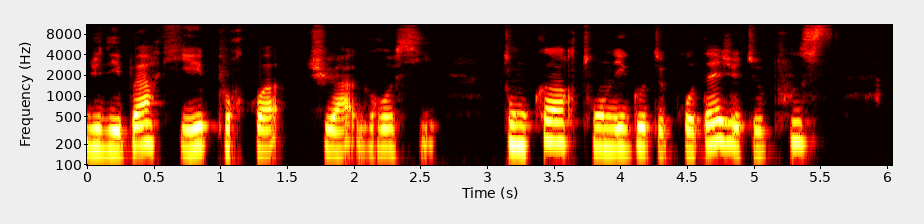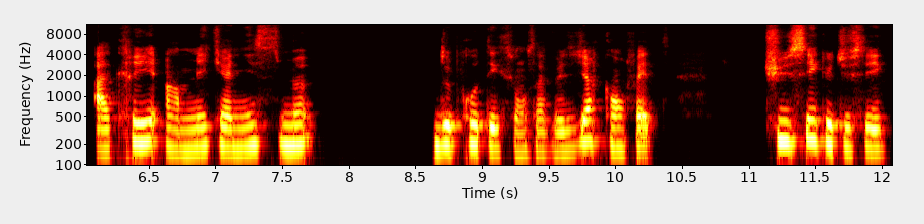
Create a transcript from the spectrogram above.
du départ qui est pourquoi tu as grossi. Ton corps, ton ego te protège et te pousse à créer un mécanisme de protection. Ça veut dire qu'en fait, tu sais que tu sais,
